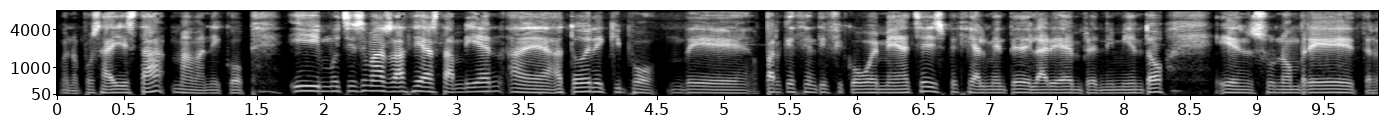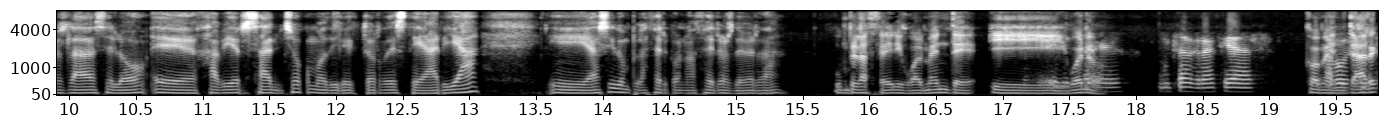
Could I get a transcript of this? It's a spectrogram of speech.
Bueno, pues ahí está Mamaneco. Y muchísimas gracias también eh, a, todo el equipo de Parque Científico UMH y especialmente del área de emprendimiento. En su nombre, trasládaselo eh, Javier Sancho como director de este área. Y ha sido un placer conoceros, de verdad. Un placer igualmente. Y bueno. Muchas gracias. Comentar.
